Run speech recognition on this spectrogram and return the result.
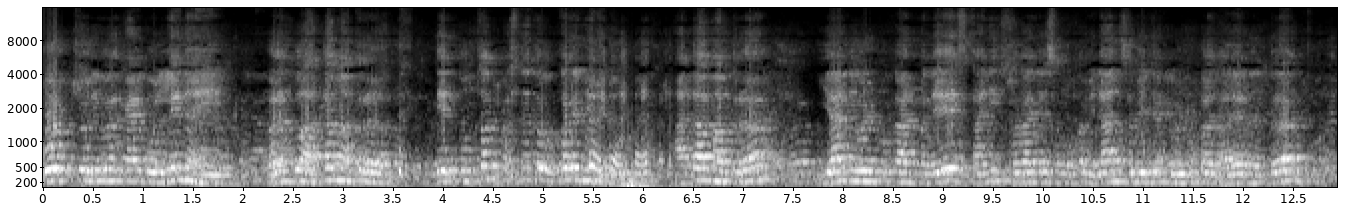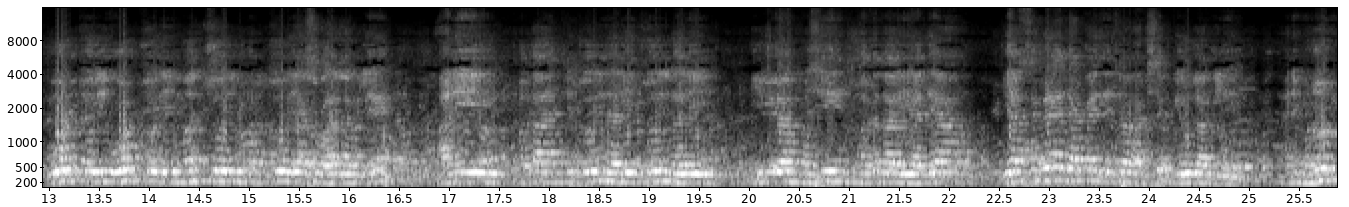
वोट चोरीवर काय बोलले नाही परंतु आता मात्र ते तुमचाच प्रश्नाचं उत्तर म्हणजे. आता मात्र या निवडणुकांमध्ये स्थानिक स्वराज्य संस्था विधानसभेच्या निवडणुका झाल्यानंतर वोट चोरी वोट चोरी मत चोरी मत चोरी असं व्हायला लागले. आणि मतांची चोरी झाली चोरी झाली. ईव्हीएम मशीन मतदार याद्या या सगळ्या ज्या काही त्याच्यावर आक्षेप घेऊ लागले. आणि म्हणून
